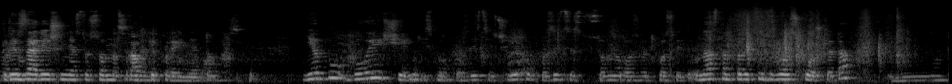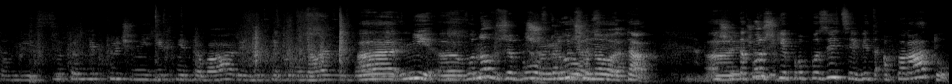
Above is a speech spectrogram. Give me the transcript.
Три за рішення стосовно правки прийнято. Є були ще якісь пропозиції? Чи є пропозиції стосовно розвитку освіти? У нас там перекидувалось кошти, так? Ну там є. Ну, там є включені їхні товари, їхні комунальні А, ні, е, воно вже було Що не включено було, так. Е, Більше Також нічого? є пропозиції від апарату,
